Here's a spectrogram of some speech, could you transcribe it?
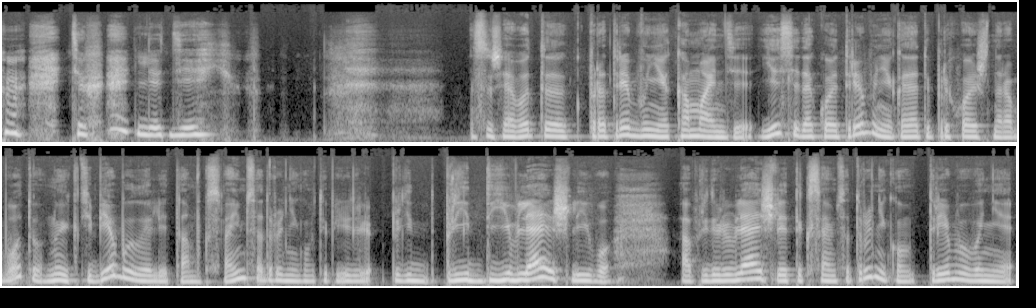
этих людей. Слушай, а вот э, про требования к команде. Есть ли такое требование, когда ты приходишь на работу, ну и к тебе было, или там к своим сотрудникам, ты предъявляешь ли его, а предъявляешь ли ты к своим сотрудникам требование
